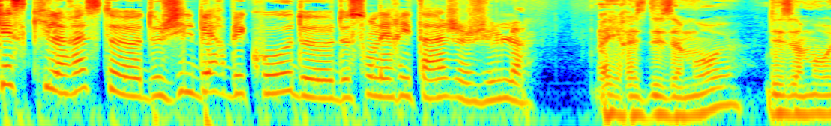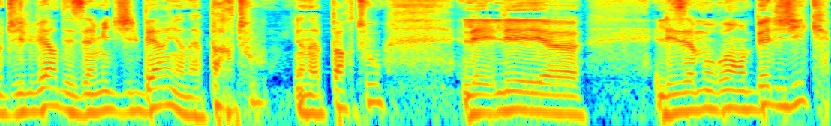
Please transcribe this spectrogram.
qu'est-ce qu'il reste de Gilbert Bécaud, de, de son héritage, Jules? Bah, il reste des amoureux, des amoureux de Gilbert, des amis de Gilbert, il y en a partout, il y en a partout. Les les euh, les amoureux en Belgique,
